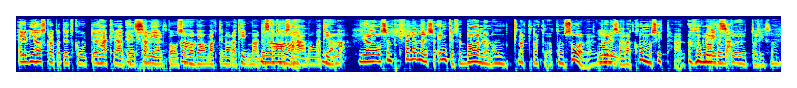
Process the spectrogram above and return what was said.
Eller vi har skrapat ett kort, det här krävdes, Exakt. kan ni hjälpa oss att vara barnvakt i några timmar. Det ska ta så här många timmar. Ja. och sen på kvällarna är det så enkelt för barnen om knack, knack att de sover. Då är det så här, kom och sitt här och låt oss Mm. Exakt. gå ut. Och liksom.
